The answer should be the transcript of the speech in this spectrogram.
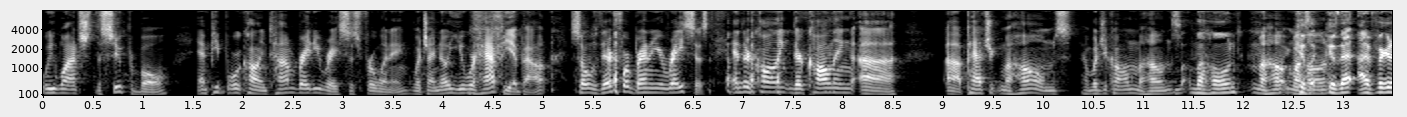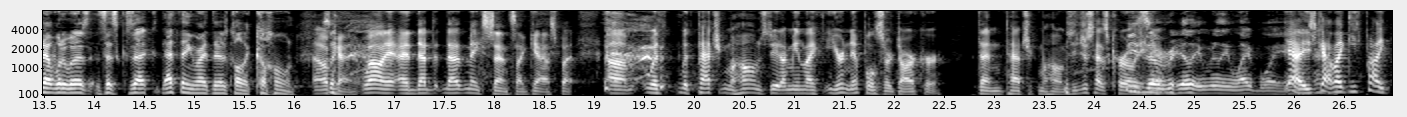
we watched the Super Bowl and people were calling Tom Brady racist for winning, which I know you were happy about. So therefore, Brandon, you're racist. And they're calling they're calling uh, uh, Patrick Mahomes. What'd you call him? Mahomes. Mahone, Maho- Mahone? because that I figured out what it was. It says because that, that thing right there is called a cajon. Okay, well, yeah, that that makes sense, I guess. But um, with with Patrick Mahomes, dude, I mean, like your nipples are darker than Patrick Mahomes. He just has curly He's hair. a really really white boy. yeah, he's got like he's probably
